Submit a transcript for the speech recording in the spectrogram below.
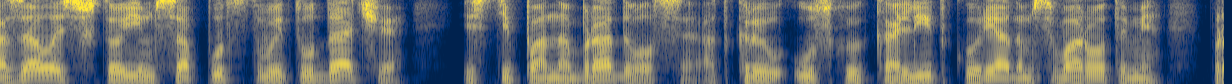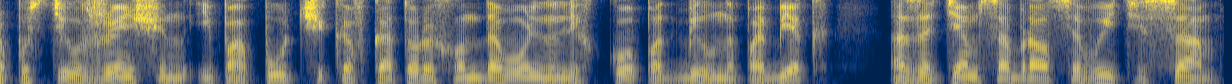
Казалось, что им сопутствует удача, и Степан обрадовался, открыл узкую калитку рядом с воротами, пропустил женщин и попутчиков, которых он довольно легко подбил на побег, а затем собрался выйти сам.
